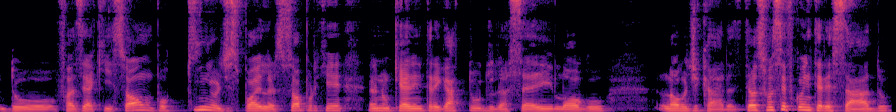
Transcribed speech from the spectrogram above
do. fazer aqui só um pouquinho de spoilers, só porque eu não quero entregar tudo da série logo, logo de cara. Então, se você ficou interessado,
